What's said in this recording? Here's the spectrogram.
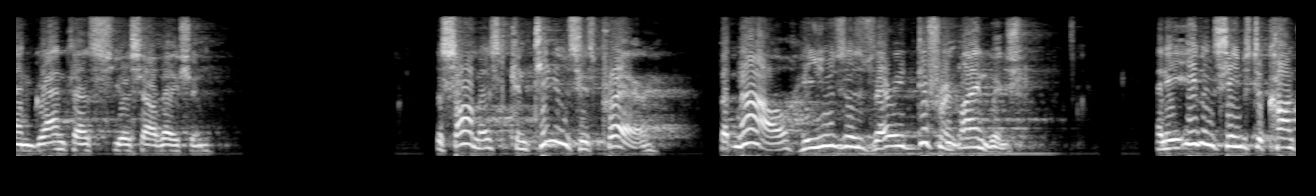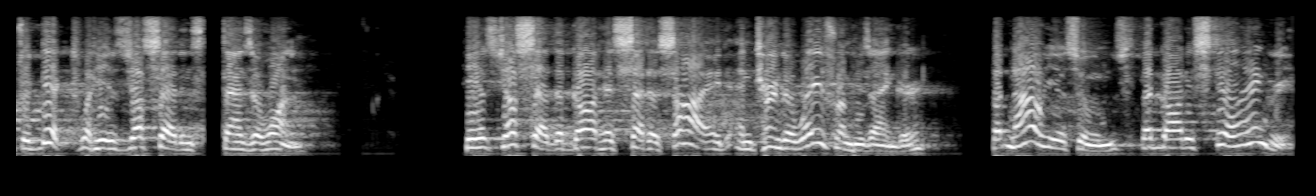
and grant us your salvation. The psalmist continues his prayer but now he uses very different language. And he even seems to contradict what he has just said in stanza 1. He has just said that God has set aside and turned away from his anger, but now he assumes that God is still angry.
